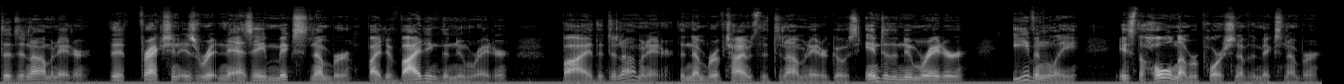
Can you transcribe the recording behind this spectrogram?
the, denominator, the fraction is written as a mixed number by dividing the numerator by the denominator. The number of times the denominator goes into the numerator evenly is the whole number portion of the mixed number,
